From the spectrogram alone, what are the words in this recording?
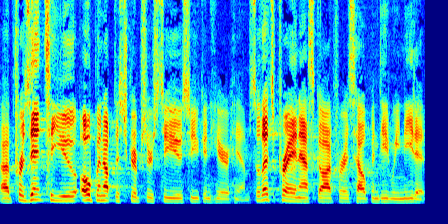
uh, present to you, open up the scriptures to you so you can hear Him. So let's pray and ask God for His help. Indeed, we need it.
